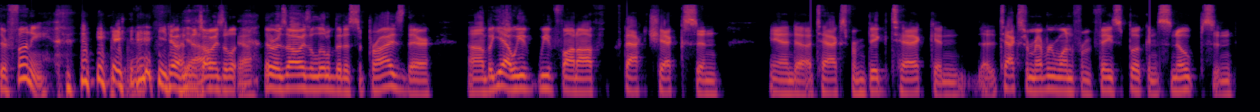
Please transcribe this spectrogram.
they're funny." Mm-hmm. you know, and yeah, there's always a, yeah. there was always a little bit of surprise there. Uh, but yeah, we've we've fought off fact checks and and uh, attacks from big tech and attacks from everyone from Facebook and Snopes and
